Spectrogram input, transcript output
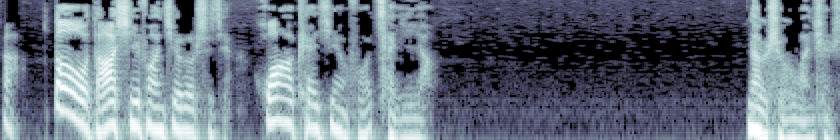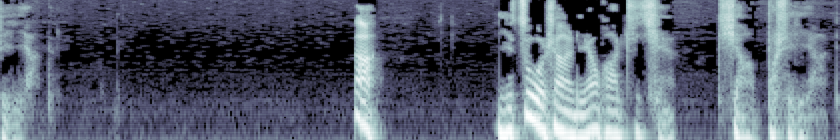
啊到达西方极乐世界，花开见佛才一样。那个时候完全是一样啊，你坐上莲花之前，像不是一样的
